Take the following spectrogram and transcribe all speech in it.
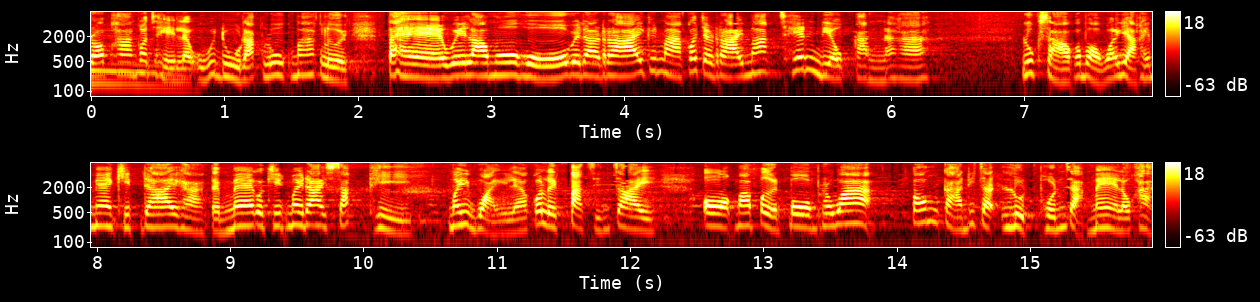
รอบข้างก็จะเห็นแล้วอุ้ยดูรักลูกมากเลย แต่เวลาโมโห เวลาร้ายขึ้นมาก็จะร้ายมากเช่นเดียวกันนะคะ ลูกสาวก็บอกว่าอยากให้แม่คิดได้ค่ะ แต่แม่ก็คิดไม่ได้สักทีไม่ไหวแล้วก็เลยตัดสินใจออกมาเปิดโปงเพราะว่าต้องการที่จะหลุดพ้นจากแม่แล้วค่ะ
